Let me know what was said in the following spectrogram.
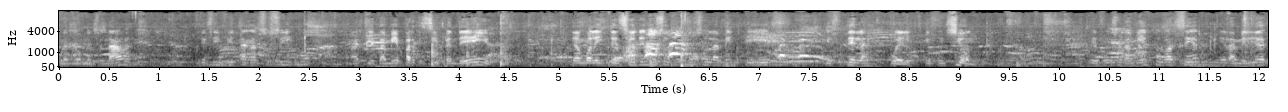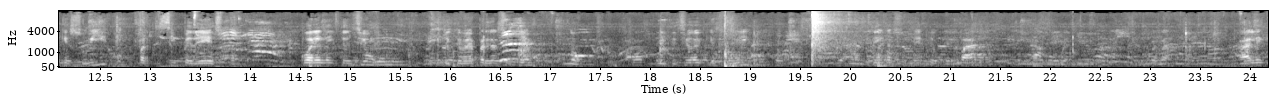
pues, lo mencionaba, que se invitan a sus hijos a que también participen de ello. Digamos, la intención de nosotros no solamente es que esté en las escuelas, que funcione. El funcionamiento va a ser en la medida que su hijo participe de esto. ¿Cuál es la intención? ¿De que vaya a perder su tiempo? No. La intención es que su hijo mantenga su mente ocupada en algo bueno. ¿verdad? Alex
